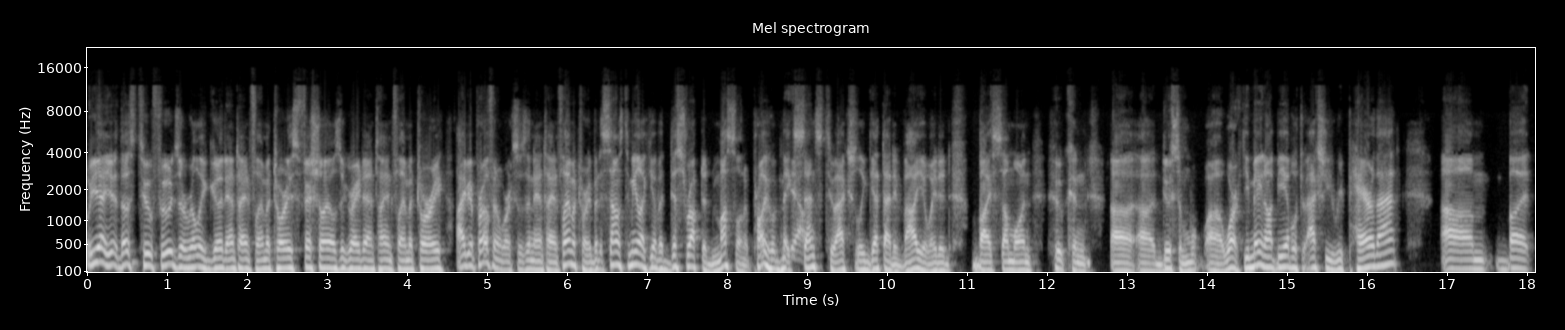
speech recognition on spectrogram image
Well, yeah, yeah, those two foods are really good anti-inflammatories. Fish oil is a great anti-inflammatory. Ibuprofen works as an anti-inflammatory, but it sounds to me like you have a disrupted muscle, and it probably would make yeah. sense to actually get that evaluated by someone who can uh, uh, do some uh, work. You may not be able to actually repair that, um, but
